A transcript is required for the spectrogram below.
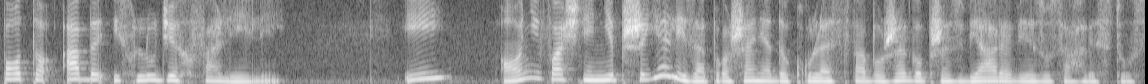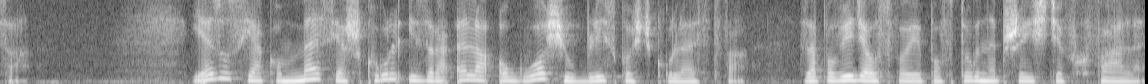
po to, aby ich ludzie chwalili. I oni właśnie nie przyjęli zaproszenia do Królestwa Bożego przez wiarę w Jezusa Chrystusa. Jezus jako Mesjasz, Król Izraela ogłosił bliskość Królestwa, zapowiedział swoje powtórne przyjście w chwale.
